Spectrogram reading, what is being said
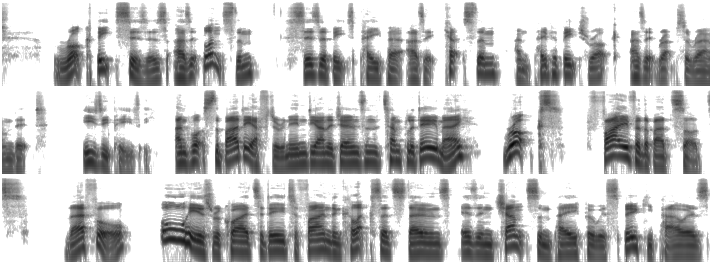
Rock beats scissors as it blunts them, scissor beats paper as it cuts them, and paper beats rock as it wraps around it. Easy peasy. And what's the baddie after an Indiana Jones and the Temple of Doom, eh? Rocks! Five of the bad sods. Therefore, all he is required to do to find and collect said stones is enchant some paper with spooky powers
